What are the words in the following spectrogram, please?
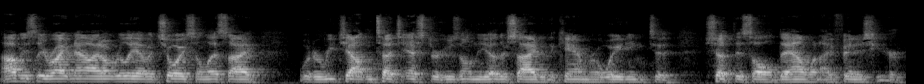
Obviously, right now I don't really have a choice unless I were to reach out and touch Esther, who's on the other side of the camera, waiting to shut this all down when I finish here.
